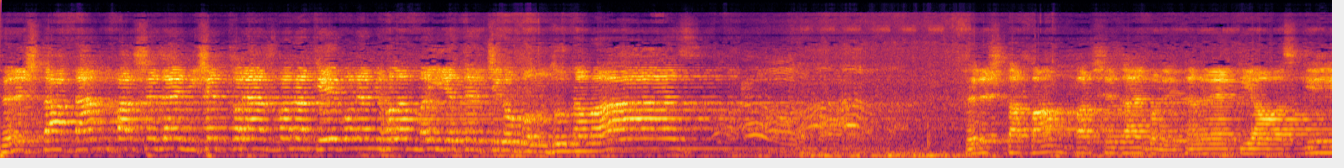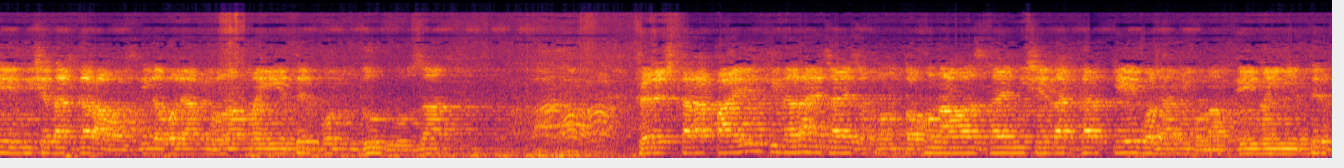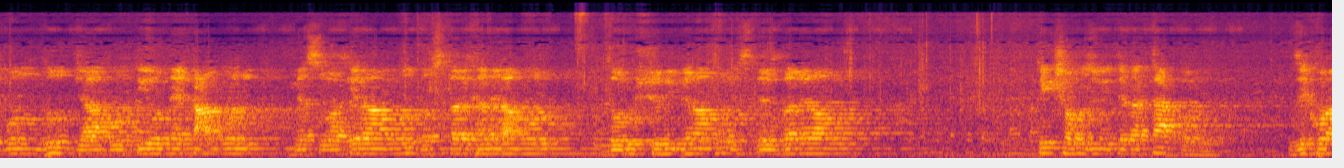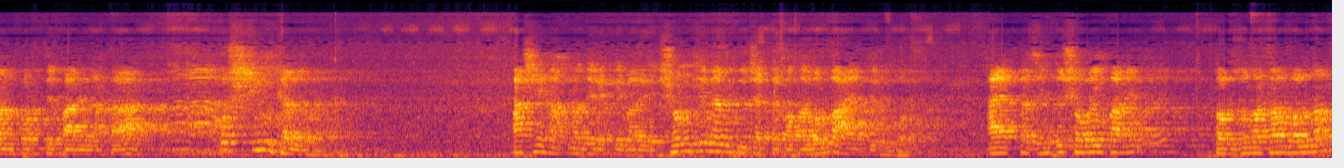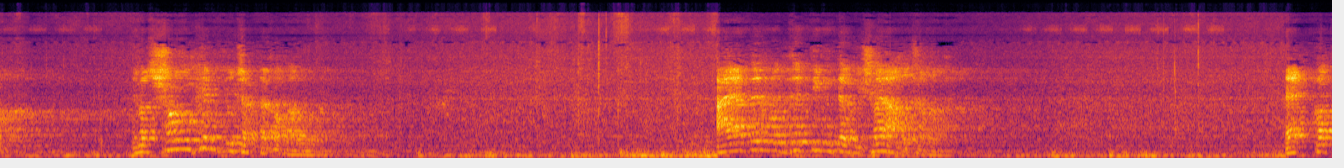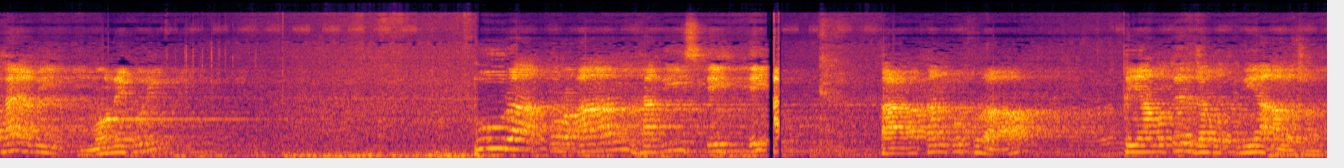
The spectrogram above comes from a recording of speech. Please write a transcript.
ফেরেশতা ডান পাশে যায়, নিষেধ করে আসবা না। কে বলে, আমি হলাম মাইয়েতের চিরবন্ধু নামাজ। ফেরেস্তা বাম পার্শ্বে যায়, বলে এখানে একই আওয়াজ? কে নিষেধাজ্ঞার আওয়াজ দিল? বলে, আমি হলাম মাইয়েতের বন্ধু রোজা। ফেরেশতারা পায়ের কিনারায় যায় যখন, তখন আওয়াজ দেয় নিষেধাজ্ঞার, কে বলে আমি এই মাইয়েতের বন্ধু যাবতীয় নেক আমল আমল আমল আমল আমল। ঠিক কার করবে? যে কোরআন পড়তে পারে না তার? পশ্চিমকালে আসেন আপনাদের একেবারে সংক্ষেপে আমি দু চারটা কথা বলব আয়াতের উপরে। আয়াতটা যেহেতু সবাই পারে, তর্জমাটাও বললাম। এবার সংক্ষেপ দু চারটা কথা বলব। আয়াতের মধ্যে তিনটা বিষয় আলোচনা এক কথায় আমি মনে করি, পুরা কোরআন, হাদিস, এই তারাতান কিয়ামতের জগৎ নিয়ে আলোচনা।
